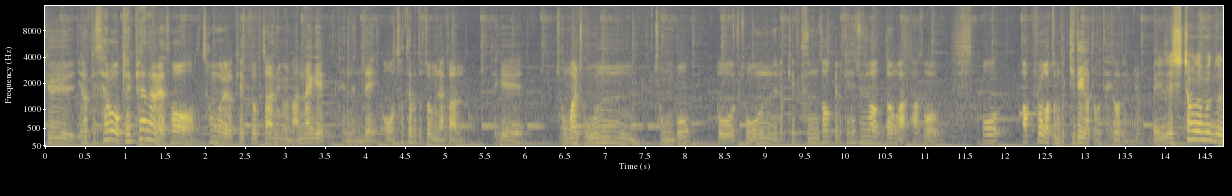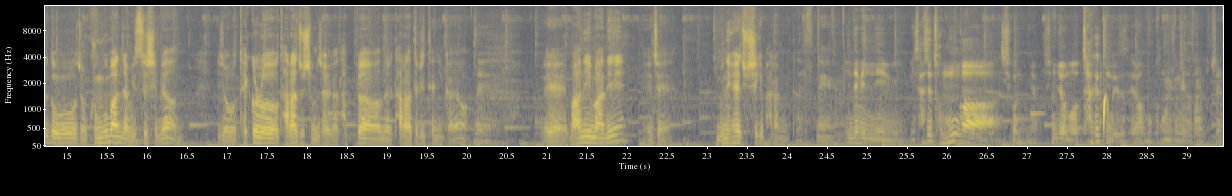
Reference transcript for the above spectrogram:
그 이렇게 새로 개편을 해서 선물 이렇게 구독자님을 만나게 됐는데 어, 첫 해부터 좀 약간 되게 정말 좋은 정보 또 좋은 이렇게 분석 이렇게 해주셨던 것 같아서 어, 앞으로가 좀 더 기대가 더 되거든요. 네, 이제 시청자분들도 좀 궁금한 점 있으시면 이제 댓글로 달아주시면 저희가 답변을 달아드릴 테니까요. 네. 예, 많이 많이 이제 문의해 주시기 바랍니다. 네. 인대민님이 사실 전문가시거든요. 심지어 뭐 자격증도 있으세요. 뭐 공인중개사 자격증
